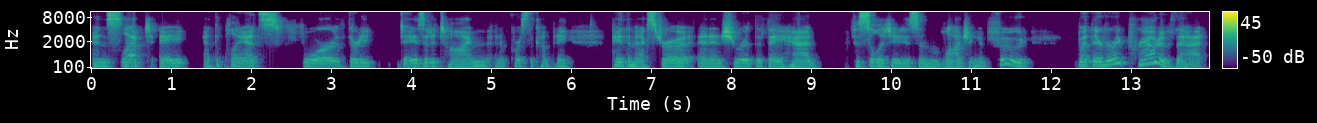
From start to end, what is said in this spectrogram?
and slept, at the plants for 30 days at a time. And of course, the company paid them extra and ensured that they had facilities and lodging and food. But they're very proud of that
